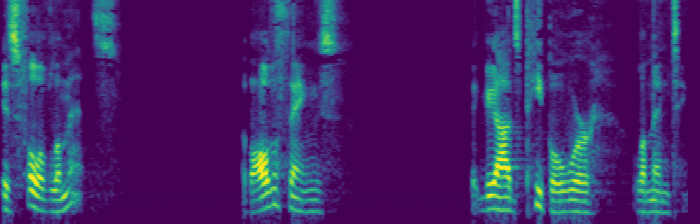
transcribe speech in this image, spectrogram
is full of laments of all the things that God's people were lamenting.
